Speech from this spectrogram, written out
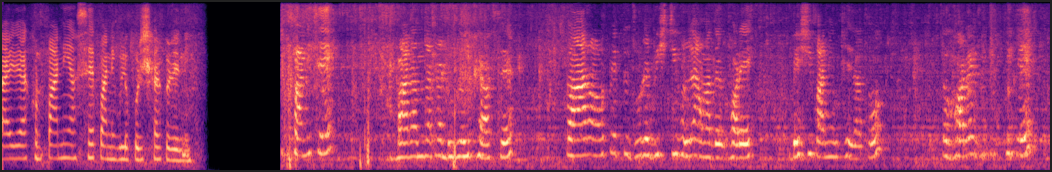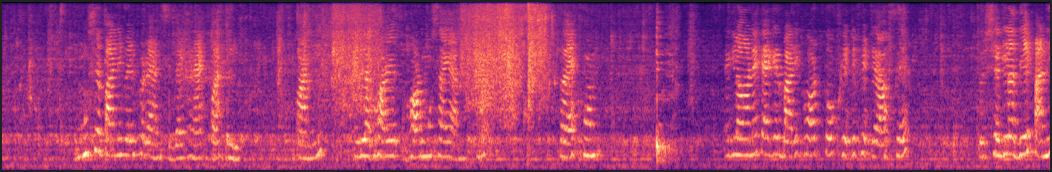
বাইরে এখন পানি আছে, পানিগুলো পরিষ্কার করে নিই। পানিতে বারান্দাটা ডুবে উঠে আছে। তো আর অল্প একটু জোরে বৃষ্টি হলে আমাদের ঘরে বেশি পানি উঠে যেত। তো ঘরের ভিতর থেকে মুছে পানি বের করে আনছি। দেখেন এক পাখি পানি, এগুলো ঘরে, ঘর মুছাই আনছি। তো এখন এগুলো অনেক আগের বাড়ি ঘর তো ফেটে ফেটে আছে। তো সেগুলা দিয়ে পানি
